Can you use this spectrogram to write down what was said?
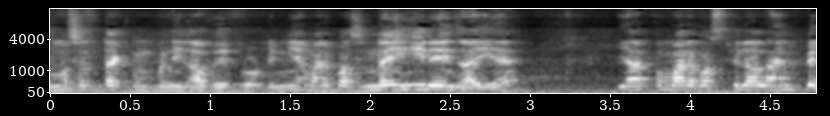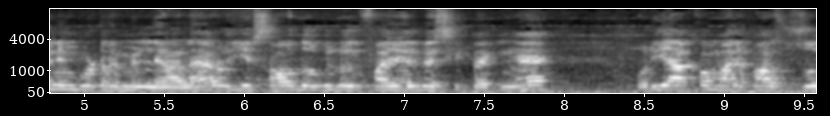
मसल टेक कंपनी का वे प्रोटीन ये हमारे पास नई ही रेंज आई है। ये आपको हमारे पास फ़िलहाल एमपेन इम्पोर्टर मिलने वाला है और ये सौ दो किलो की फाइव एल बेस की पैकिंग है और ये आपको हमारे पास जो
